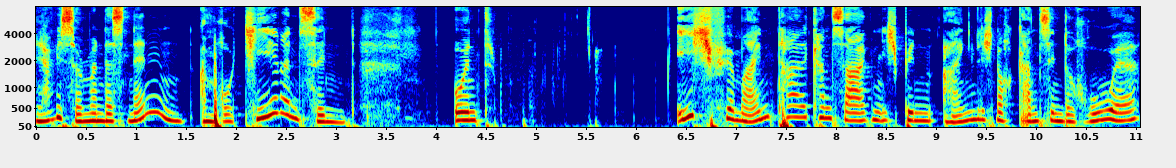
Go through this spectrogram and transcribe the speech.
ja, wie soll man das nennen, am Rotieren sind. Und ich für meinen Teil kann sagen, ich bin eigentlich noch ganz in der Ruhe.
